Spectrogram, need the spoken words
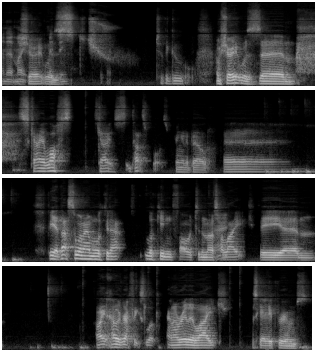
and that I'm might sure it was to the Google. I'm sure it was um, Skyloft. Sky, that's what's ringing a bell. Uh, but yeah, that's the one I'm looking at. Looking forward to the most. I like the um, I like how the graphics look, and I really like escape rooms.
